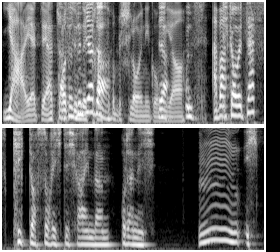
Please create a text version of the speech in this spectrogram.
Ja, ja der hat trotzdem eine ja krassere da. Beschleunigung, Ja, ja. und aber ich glaube, das kickt doch so richtig rein dann, oder nicht? mh, ich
